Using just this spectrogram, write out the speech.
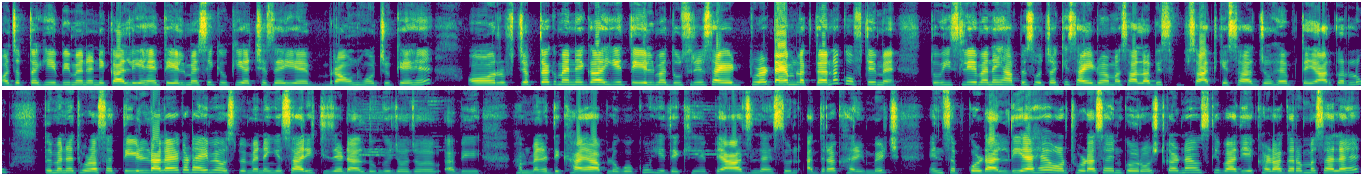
और जब तक ये भी मैंने निकाल लिए हैं तेल में से, क्योंकि अच्छे से ये ब्राउन हो चुके हैं, और जब तक मैंने कहा ये तेल में दूसरी साइड थोड़ा टाइम लगता है ना कोफ्ते में तो इसलिए मैंने यहाँ पे सोचा कि साइड में मसाला भी साथ के साथ जो है तैयार कर लूँ। तो मैंने थोड़ा सा तेल डाला है कढ़ाई में उस पर मैंने ये सारी चीज़ें डाल दूँगी, जो जो अभी हम मैंने दिखाया आप लोगों को। ये देखिए, प्याज, लहसुन, अदरक, हरी मिर्च, इन सबको डाल दिया है, और थोड़ा सा इनको रोस्ट करना है, उसके बाद ये खड़ा गर्म मसाला है।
